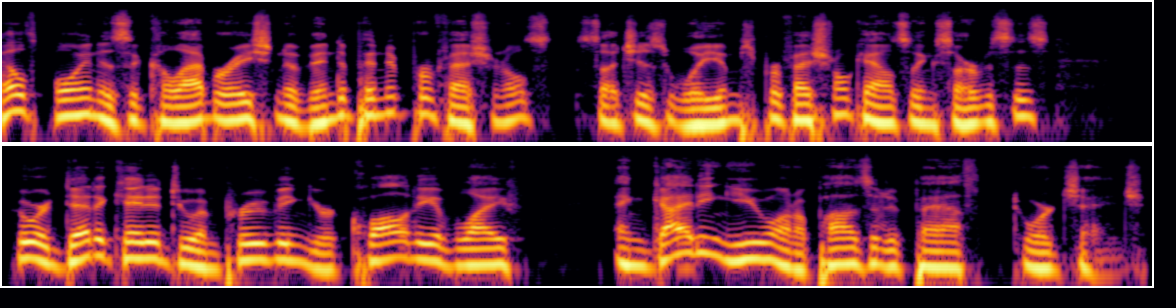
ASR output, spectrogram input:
HealthPoint is a collaboration of independent professionals, such as Williams Professional Counseling Services, who are dedicated to improving your quality of life and guiding you on a positive path toward change.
